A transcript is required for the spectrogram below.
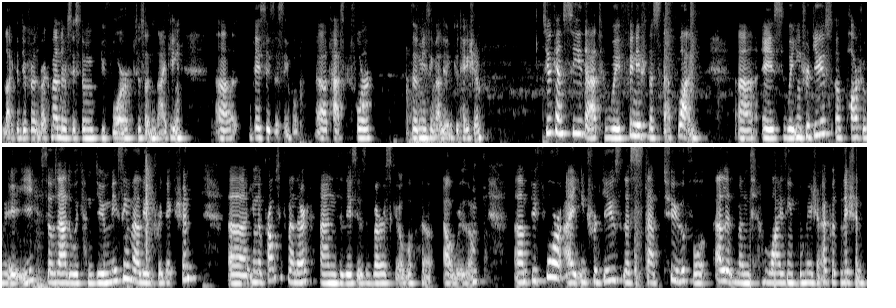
like a different recommender system before 2019. Uh, this is a simple uh, task for the missing value imputation. So you can see that we finished the step one uh, is we introduce a partial AE so that we can do missing value prediction uh, in a probabilistic manner. And this is a very scalable uh, algorithm. Um, before I introduce the step two for element-wise information acquisition,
